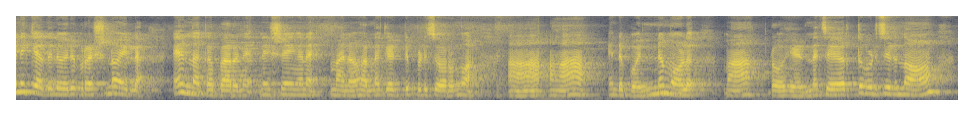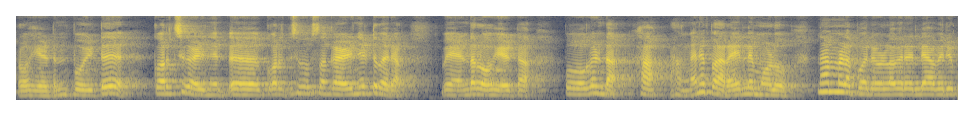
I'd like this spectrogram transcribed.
എനിക്കതിലൊരു പ്രശ്നമില്ല എന്നൊക്കെ പറഞ്ഞ് നിഷ ഇങ്ങനെ മനോഹറിനെ കെട്ടിപ്പിടിച്ച് ഉറങ്ങുക ആ ആ എന്റെ പൊന്നു മോൾ. മാ റോഹിയേട്ടനെ ചേർത്ത് പിടിച്ചിരുന്നോ? റോഹിയേട്ടൻ പോയിട്ട് കുറച്ച് കഴിഞ്ഞിട്ട് കുറച്ച് ദിവസം കഴിഞ്ഞിട്ട് വരാം. വേണ്ട റോഹിയേട്ട പോകണ്ട. ഹാ അങ്ങനെ പറയല്ലേ മോളോ. നമ്മളെ പോലെയുള്ളവരല്ലേ അവരും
